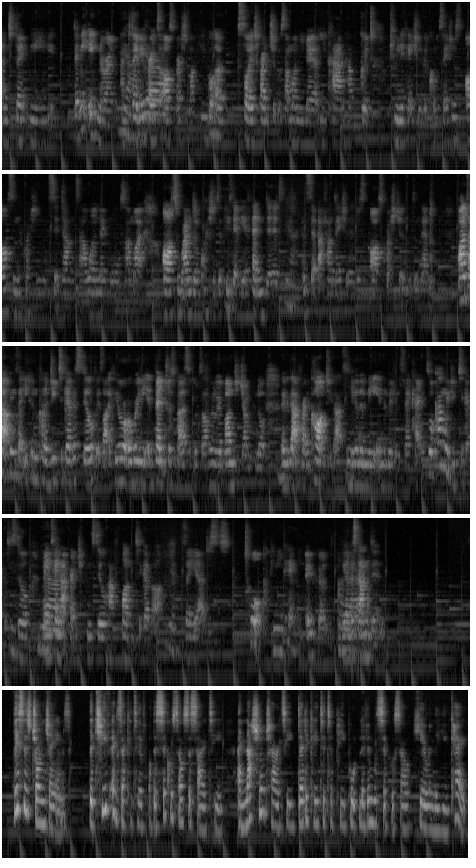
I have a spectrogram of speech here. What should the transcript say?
and don't be don't be ignorant and Yeah. don't be afraid to ask questions like if you've got a solid friendship with someone you know that you can have good communication good conversation just ask them the questions and sit down and say I want to know more so I might ask random questions so please don't be offended Yeah. and set that foundation and just ask questions and then find out things that you can kind of do together still. If it's like if you're a really adventurous person, for example, you want to go bungee jumping, or maybe that friend can't do that, so you're going to meet in the middle and say, okay, so what can we do together to mm. still maintain Yeah. that friendship and still have fun together? Yeah. So yeah, just talk, communicate, be open, be oh, Yeah. understanding. This is John James, the Chief Executive of the Sickle Cell Society, a national charity dedicated to people living with sickle cell here in the UK.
